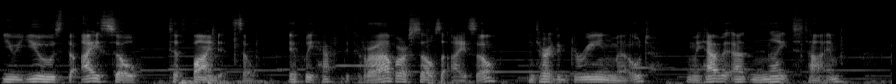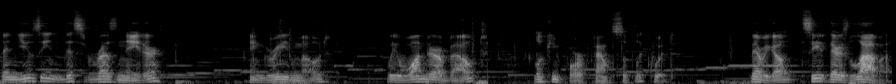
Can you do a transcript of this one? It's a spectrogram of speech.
you use the ISO to find it. So if we happen to grab ourselves the ISO and turn it to green mode, and we have it at night time, then using this resonator in green mode, we wander about looking for founts of liquid. There we go. See, there's lava.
